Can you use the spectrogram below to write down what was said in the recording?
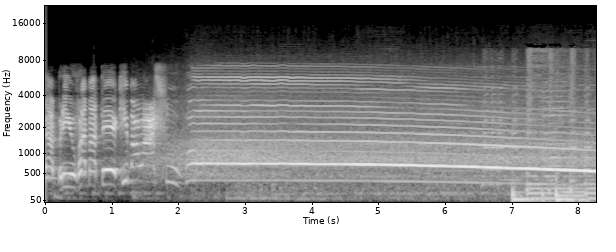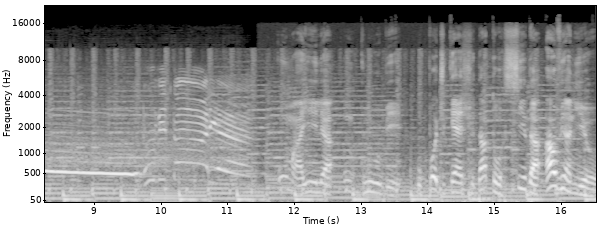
abriu, vai bater, que balaço! Gol! Do Vitória! Uma ilha, um clube. O podcast da torcida Alvianil.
